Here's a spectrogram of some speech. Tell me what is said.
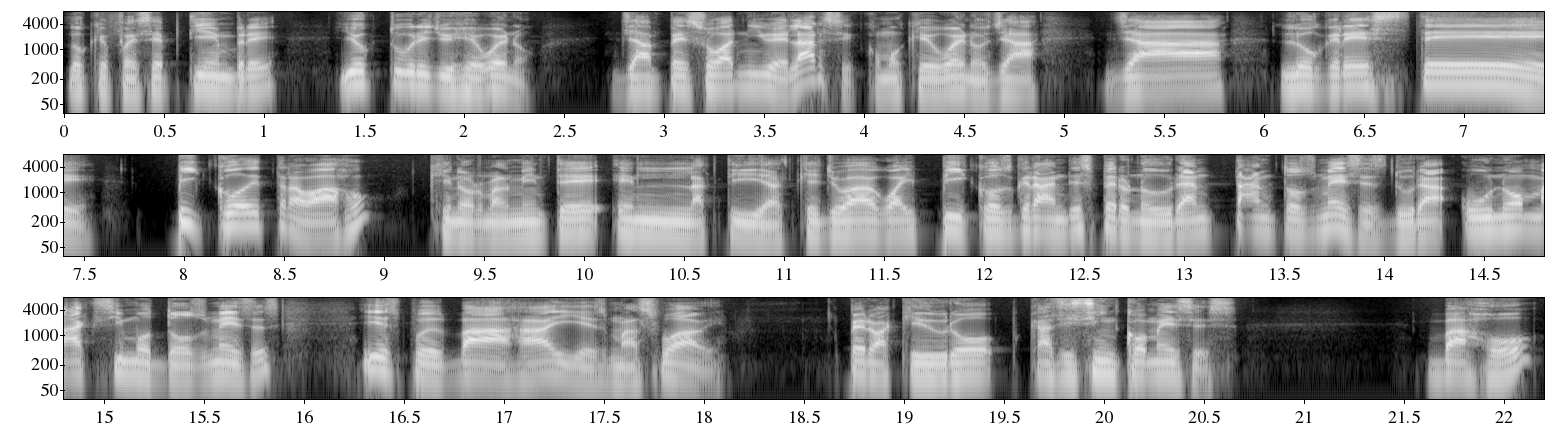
lo que fue septiembre y octubre, yo dije, bueno, ya empezó a nivelarse, como que bueno, ya, ya logré este pico de trabajo, que normalmente en la actividad que yo hago hay picos grandes, pero no duran tantos meses, dura uno, máximo dos meses, y después baja y es más suave. Pero aquí duró casi cinco meses. Bajó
